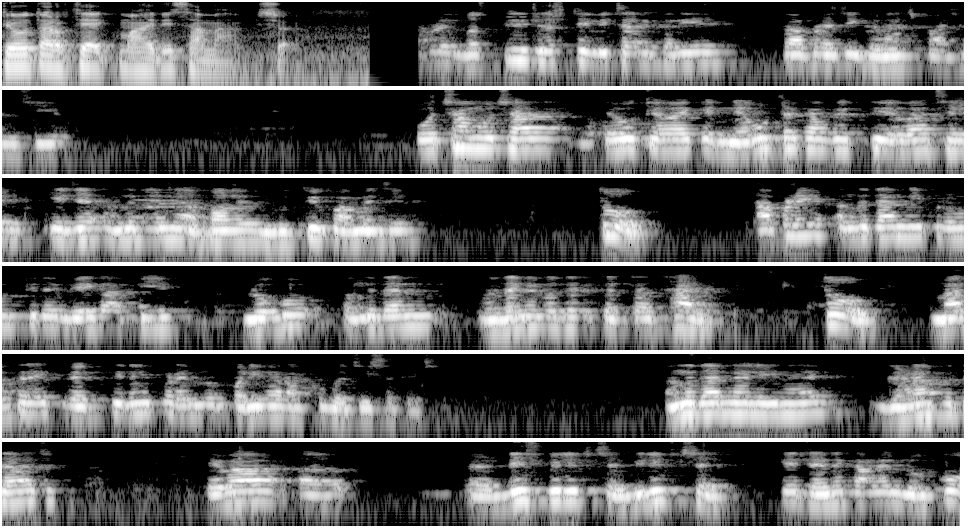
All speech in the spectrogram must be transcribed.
તેઓ તરફથી એક માહિતી સામે આવી છે. આપણે વસ્તીની દ્રષ્ટિએ વિચાર કરીએ તો આપણે હજી ઘણા જ પાછળ છીએ. ઓછામાં ઓછા એવું કહેવાય કે નેવું ટકા વ્યક્તિ એવા છે કે જે અંગદાનના અભાવે મૃત્યુ પામે છે. તો આપણે અંગદાનની પ્રવૃત્તિને વેગ આપીએ, લોકો અંગદાન વધારે વધારે કરતા થાય, તો માત્ર એક વ્યક્તિ નહીં, પણ એમનો પરિવાર આખો બચી શકે છે. અંગદાનને લઈને ઘણા બધા જ એવા ડિસબિલીફ છે બિલીફ છે કે જેને કારણે લોકો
